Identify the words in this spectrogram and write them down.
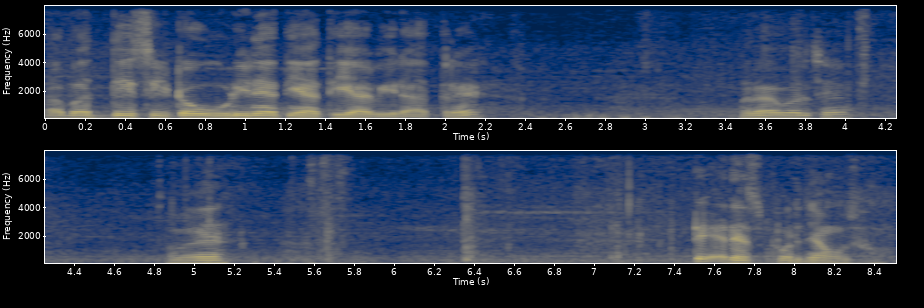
આ બધી સીટો ઉડીને ત્યાંથી આવી રાત્રે. બરાબર છે? હવે ટેરેસ પર જાઉં છું.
